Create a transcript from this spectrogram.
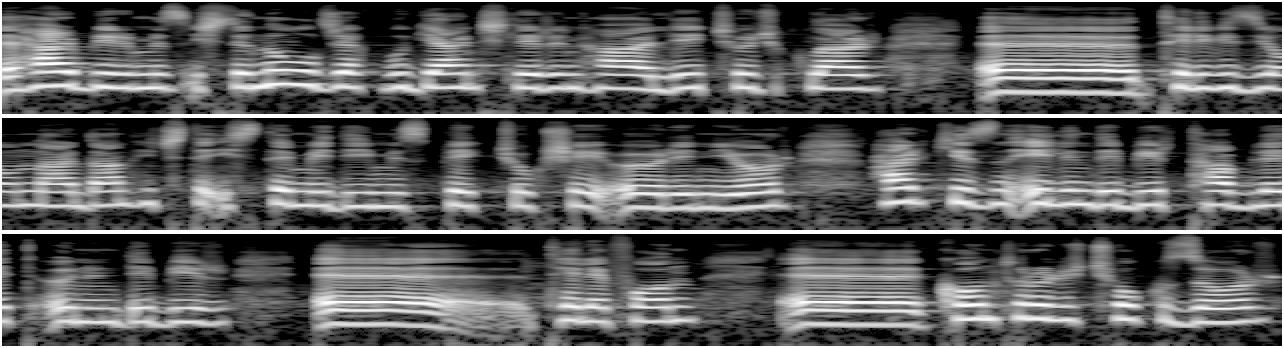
E, her birimiz işte ne olacak bu gençlerin hali, çocuklar e, televizyonlardan hiç de istemediğimiz pek çok şey öğreniyor. Herkesin elinde bir tablet, önünde bir e, telefon, e, kontrolü çok zor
